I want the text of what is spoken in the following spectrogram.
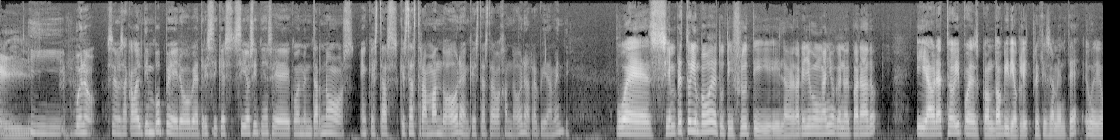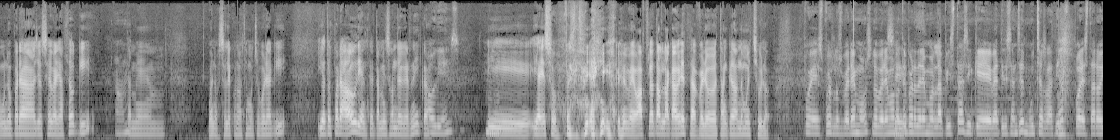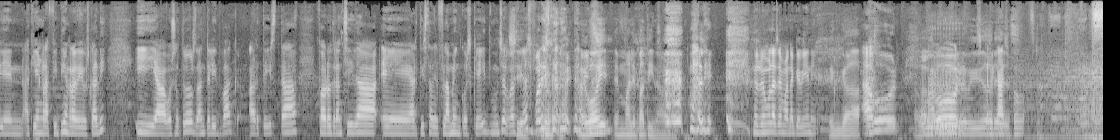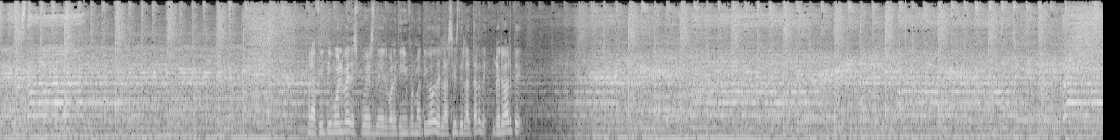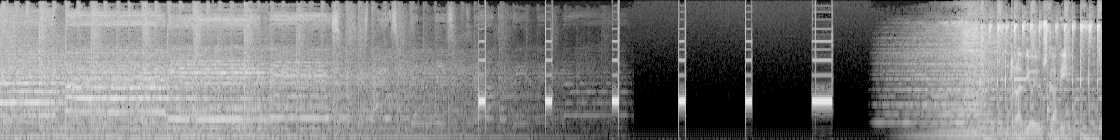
Y bueno, se nos acaba el tiempo, pero Beatriz, sí que sí o sí tienes que comentarnos en qué estás, qué estás tramando ahora, en qué estás trabajando ahora rápidamente. Pues siempre estoy un poco de tutti frutti y la verdad que llevo un año que no he parado y ahora estoy pues con dos videoclips precisamente, Eh, uno para José Bayazoki, Ah. también, bueno, se le conoce mucho por aquí, y otros para Audience, que también son de Guernica. Audience. Y, y a eso, pues, que me va a explotar la cabeza, pero están quedando muy chulos. Pues, pues los veremos, lo veremos, Sí. no te perderemos la pista. Así que, Beatriz Sánchez, muchas gracias por estar hoy en, aquí en Graffiti, en Radio Euskadi. Y a vosotros, Dante Litvak, artista, Fabro Tranchida, eh, artista del flamenco skate, muchas gracias Sí. por estar hoy Me también. voy en malepatina ahora. Vale, nos vemos la semana que viene. Venga. Agur. Agur, Agur, asko. Graffiti vuelve después del boletín informativo de las 6 de la tarde. Gero Arte.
